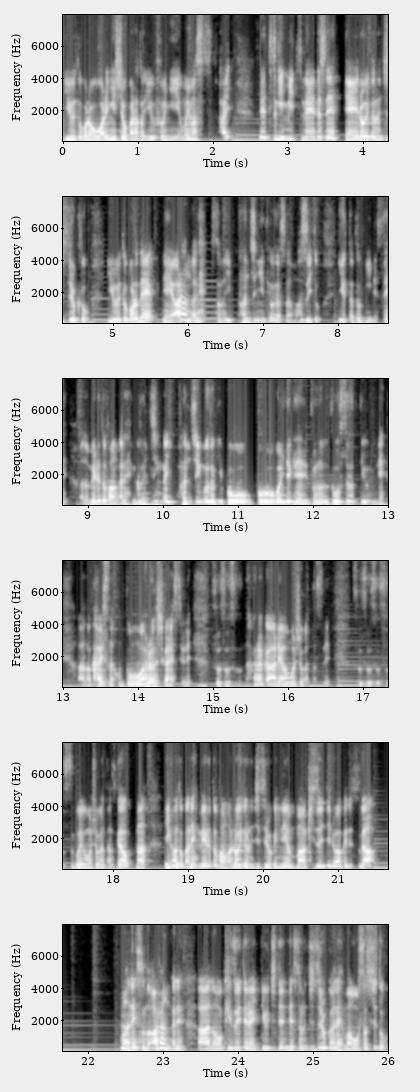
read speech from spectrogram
いうところを終わりにしようかなというふうに思います。はい。で、次、三つ目ですね、えーロイドの実力というところで、えアランがね、その一般人に手を出すのはまずいと言った時にですね、あのメルトファンがね、軍人が一般人ごときボコボコにできないでどうするっていうふうにね、あの返すのは本当に笑うしかないですよね。そうそうそう。なかなかあれは面白かったですね。そうそうそうそう。すごい面白かったんですけど、まあ、リホとかね、メルトファンはロイドの実力にね、まあ気づいてるわけですが、まあね、そのアランがね、あの、気づいてないっていう時点で、その実力がね、まあ、お察しと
